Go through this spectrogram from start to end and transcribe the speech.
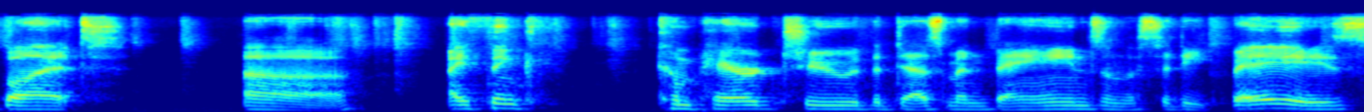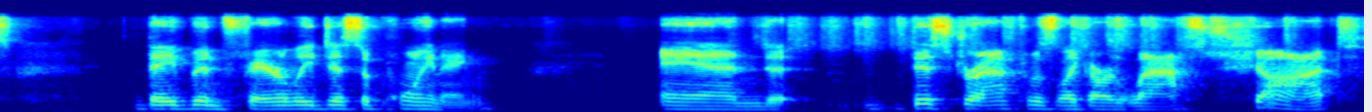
but uh I think compared to the Desmond Banes and the Saddiq Beys, they've been fairly disappointing. And this draft was like our last shot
